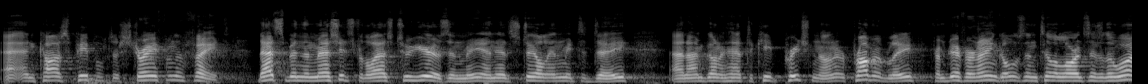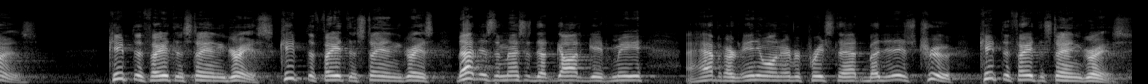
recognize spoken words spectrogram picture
and cause people to stray from the faith. That's been the message for the last two years in me, and it's still in me today. And I'm going to have to keep preaching on it, probably from different angles, until the Lord says otherwise. Keep the faith and stay in grace. Keep the faith and stay in grace. That is the message that God gave me. I haven't heard anyone ever preach that, but it is true. Keep the faith and stay in grace.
